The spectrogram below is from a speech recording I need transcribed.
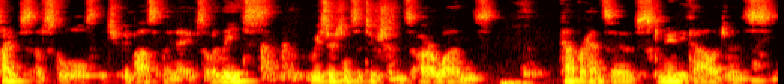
types of schools that you can possibly name. So elites, research institutions, R1s, comprehensives, community colleges,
